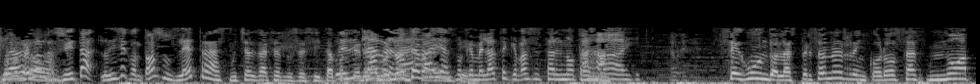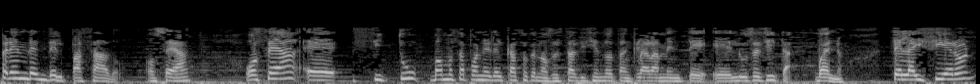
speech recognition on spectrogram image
Por lo menos la señorita lo dice con todas sus letras. Muchas gracias, Lucecita. Pues porque no, te vayas porque me late que vas a estar en otras Segundo, las personas rencorosas no aprenden del pasado. O sea, o sea, eh, si tú, vamos a poner el caso que nos está diciendo tan claramente eh, Lucecita, bueno, te la hicieron,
